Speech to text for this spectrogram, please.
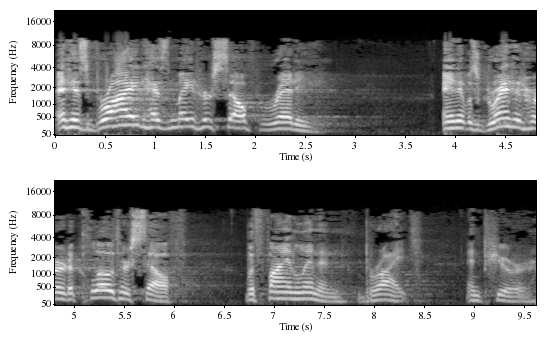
and his bride has made herself ready. And it was granted her to clothe herself with fine linen, bright and pure.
